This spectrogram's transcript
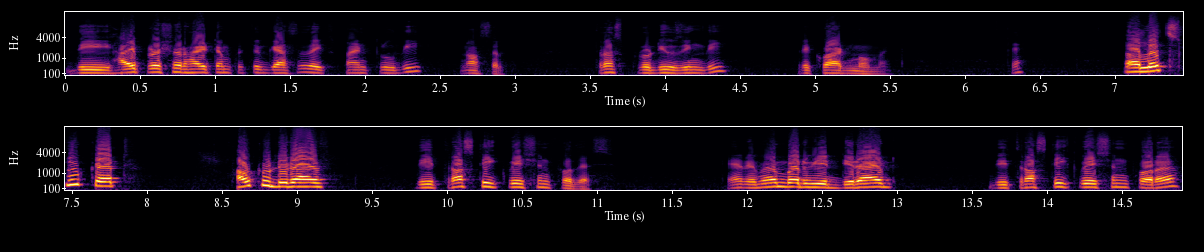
the high pressure high temperature gases expand through the nozzle thus producing the required moment. Uh, now, let us look at how to derive the thrust equation for this. Okay. Remember we derived the thrust equation for a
